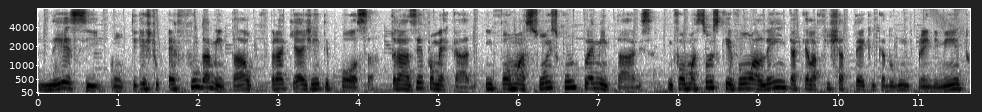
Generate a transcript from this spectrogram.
nesse contexto é fundamental para que a gente possa trazer para o mercado informações complementares, informações que vão além daquela ficha técnica do empreendimento,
